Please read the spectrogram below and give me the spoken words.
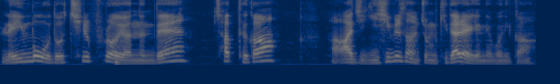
레인보우도 7%였는데 차트가 아, 아직 21선은 좀 기다려야겠네 보니까.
